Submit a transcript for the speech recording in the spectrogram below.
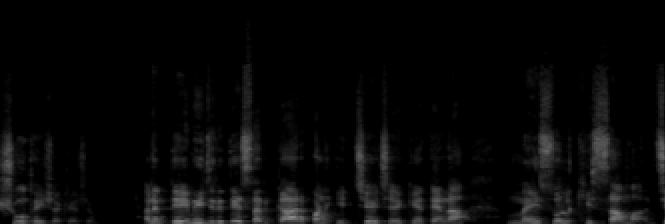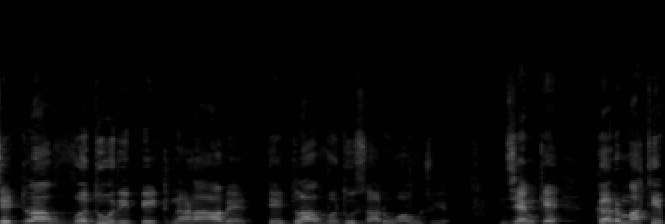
શું થઈ શકે છે. અને તેવી જ રીતે સરકાર પણ ઈચ્છે છે કે તેના મહેસૂલ ખિસ્સામાં જેટલા વધુ રિપીટ નાણાં આવે, તેટલા વધુ સારું હોવું જોઈએ. જેમ કે કરમાંથી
